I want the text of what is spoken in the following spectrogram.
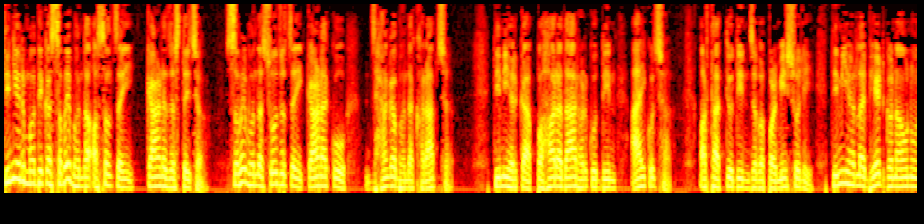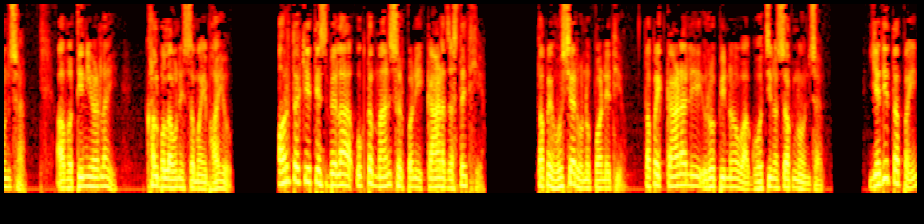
तिनीहरू मध्येका सबैभन्दा असल चाहिँ काँडा जस्तै छ। सबैभन्दा सोझो चाहिँ काँडाको झाँगा भन्दा खराब छ। तिमीहरूका पहरादारहरूको दिन आएको छ। अर्थात त्यो दिन जब परमेश्वरले तिमीहरूलाई भेट गनाउनुहुन्छ अब तिनीहरूलाई खलबलाउने समय भयो। अरू त के त्यस बेला उक्त मानिसहरू पनि काँडा जस्तै थिए? तपाईँ होसियार हुनुपर्ने थियो। तपाईँ काँडाले रोपिन वा घोचिन सक्नुहुन्छ। यदि तपाईँ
